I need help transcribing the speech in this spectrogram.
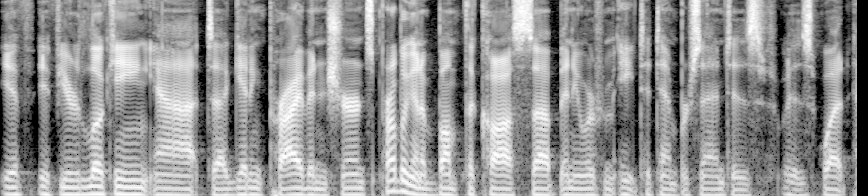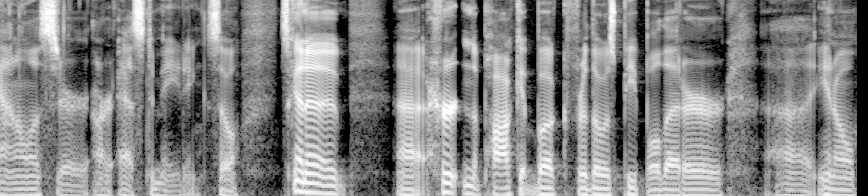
if if you're looking at uh, getting private insurance, probably going to bump the costs up anywhere from eight to ten percent is is what analysts are are estimating. So it's going to uh, hurt in the pocketbook for those people that are uh, you know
